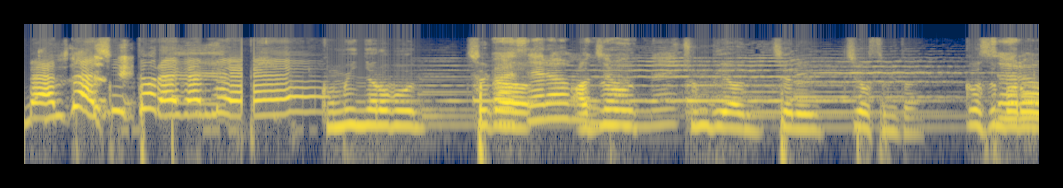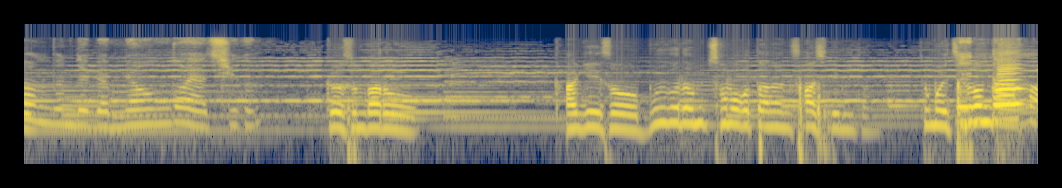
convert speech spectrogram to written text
난 다시 돌아갈래. 국민 여러분, 제가 새로운 아주. 준비한 죄를 지었습니다. 그것은 바로 분들 몇명온 거야 지금? 그것은 바로 가게에서 물건을 훔쳐먹었다는 사실입니다. 정말 죄송합니다.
